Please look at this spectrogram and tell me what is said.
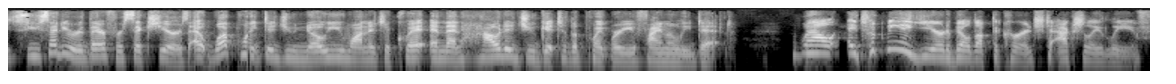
so you said you were there for six years. At what point did you know you wanted to quit? And then how did you get to the point where you finally did? Well, it took me a year to build up the courage to actually leave.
